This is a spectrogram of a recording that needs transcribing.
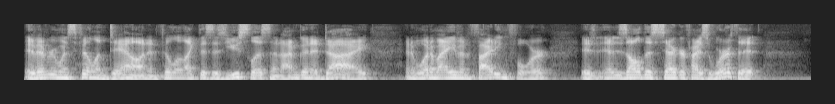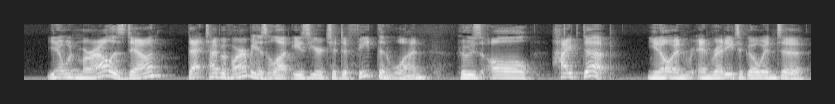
If everyone's feeling down and feeling like this is useless and I'm going to die and what am I even fighting for? Is, is all this sacrifice worth it? You know, when morale is down, that type of army is a lot easier to defeat than one who's all hyped up, you know, and, and ready to go into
